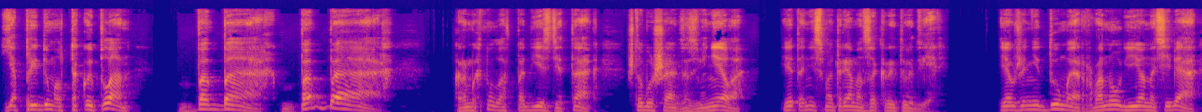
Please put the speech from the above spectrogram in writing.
Я придумал такой план. Бабах! Бабах! Громыхнуло в подъезде так, что в ушах зазвенело, и это несмотря на закрытую дверь. Я уже не думая рванул ее на себя,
